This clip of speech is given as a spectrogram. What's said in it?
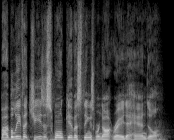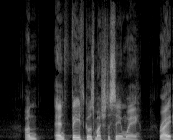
But I believe that Jesus won't give us things we're not ready to handle. And, and faith goes much the same way, right?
